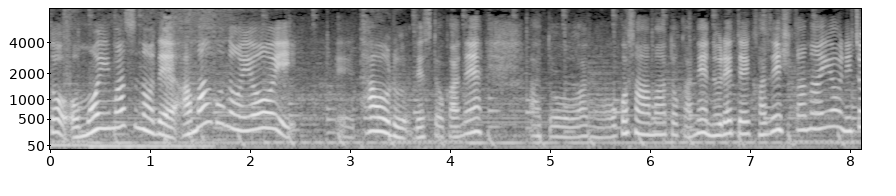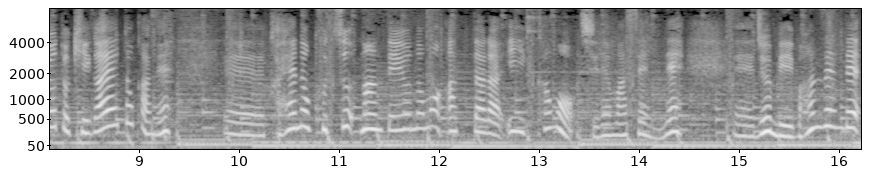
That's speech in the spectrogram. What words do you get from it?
と思いますので雨具の用意え、タオルですとかねあとあのお子様とかね濡れて風邪ひかないようにちょっと着替えとかね、えー、替えの靴なんていうのもあったらいいかもしれませんね、えー、準備万全で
